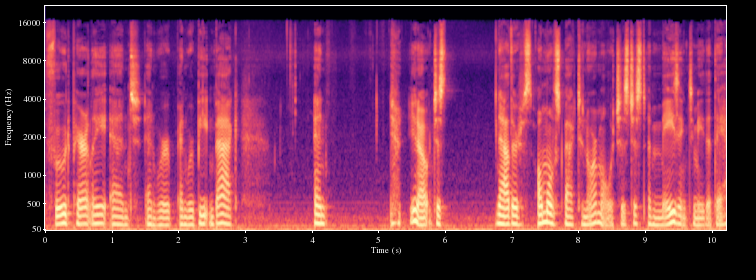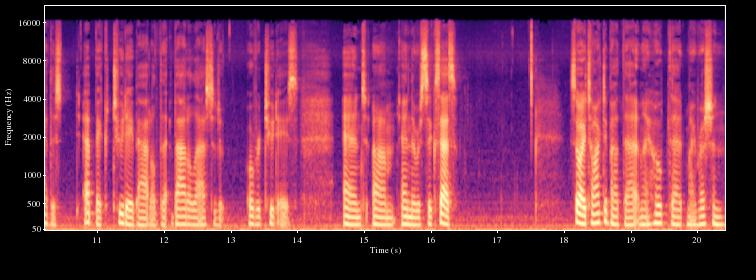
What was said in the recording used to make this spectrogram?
food apparently, and and were and were beaten back. And you know, just now they're almost back to normal, which is just amazing to me that they had this epic two-day battle. That battle lasted over two days, and um, and there was success. So I talked about that, and I hope that my Russian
